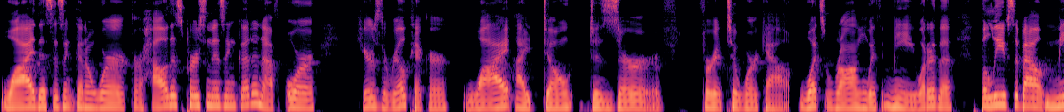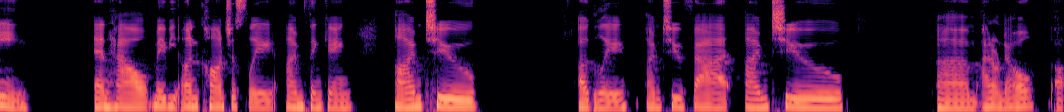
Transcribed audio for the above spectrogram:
why this isn't going to work or how this person isn't good enough or here's the real kicker, why I don't deserve for it to work out. What's wrong with me? What are the beliefs about me? And how maybe unconsciously I'm thinking, I'm too ugly. I'm too fat. I'm too, um, I don't know. Uh,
